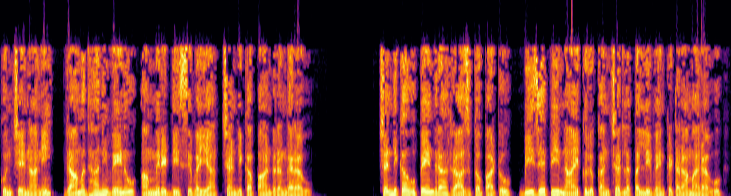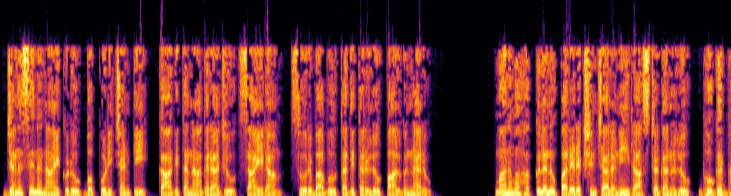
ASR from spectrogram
కుంచేనాని రామధాని వేణు అమ్మిరెడ్డి శివయ్య చండిక పాండురంగరావు చందిక ఉపేంద్ర రాజుతో పాటు బీజేపీ నాయకులు కంచర్లపల్లి వెంకటరామారావు జనసేన నాయకుడు బొప్పుడి చంటి కాగిత నాగరాజు సాయిరాం సూరిబాబు తదితరులు పాల్గొన్నారు. మానవ హక్కులను పరిరక్షించాలని రాష్ట్ర గనులు భూగర్భ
